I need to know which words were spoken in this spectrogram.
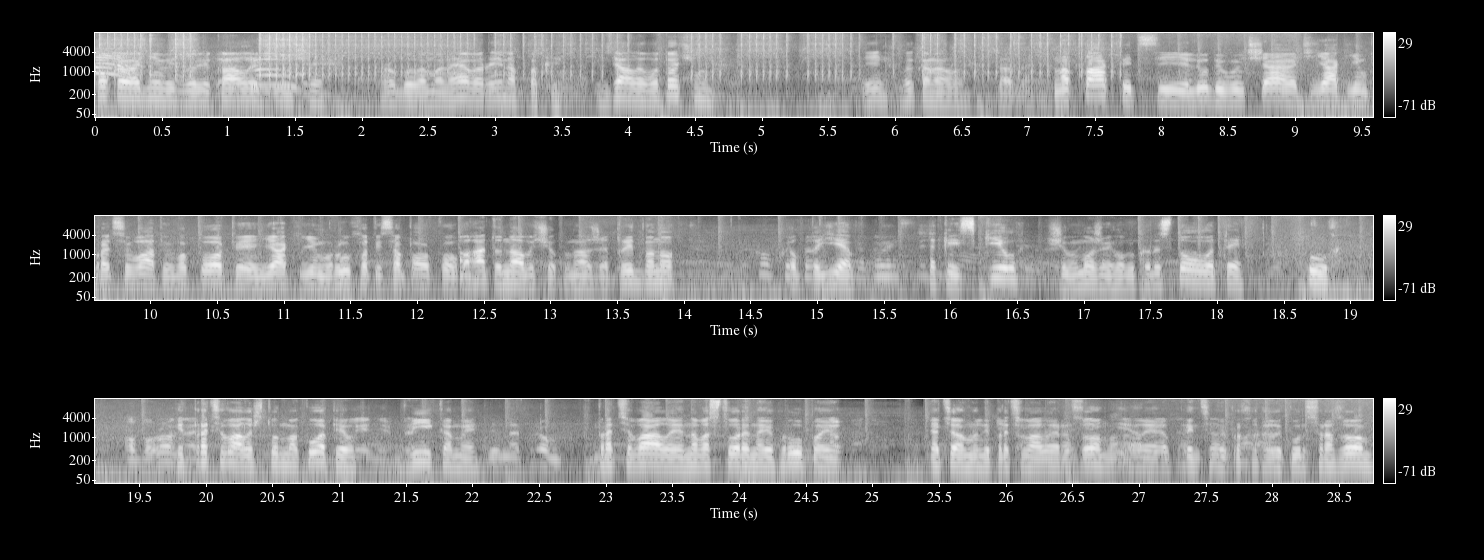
Поки одні відволікали, інші робили маневр і навпаки. Взяли в оточення і виконали завдання. На тактиці люди вивчають, як їм працювати в окопі, як їм рухатися по окопу. Багато навичок у нас вже придбано. Тобто є такий скіл, що ми можемо його використовувати. Відпрацювали штурм окопів двійками, працювали новоствореною групою. Для цього ми не працювали разом, але в принципі проходили курс разом.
